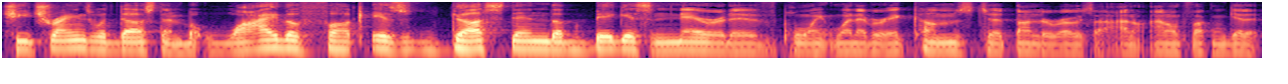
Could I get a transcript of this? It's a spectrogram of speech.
She trains with Dustin, but why the fuck is Dustin the biggest narrative point whenever it comes to Thunder Rosa? I don't, I don't fucking get it.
